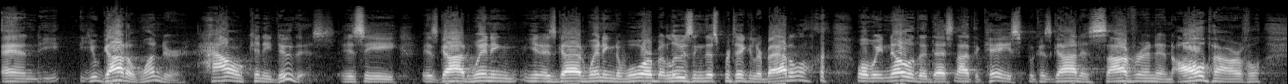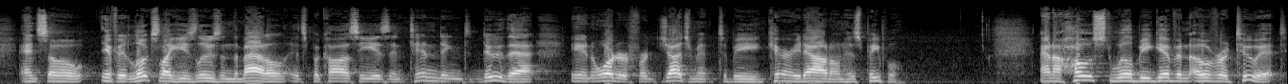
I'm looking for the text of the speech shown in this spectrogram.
And you got to wonder how can he do this? Is he is God winning? You know, is God winning the war but losing this particular battle? well, we know that that's not the case because God is sovereign and all powerful, and so if it looks like he's losing the battle, it's because he is intending to do that in order for judgment to be carried out on his people. And a host will be given over to it.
